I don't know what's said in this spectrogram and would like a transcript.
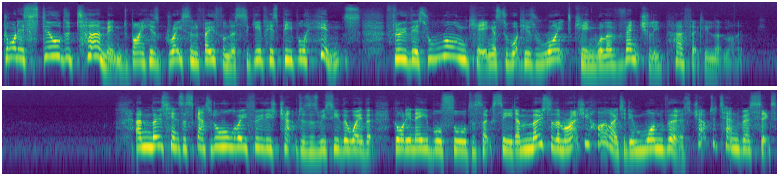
God is still determined by his grace and faithfulness to give his people hints through this wrong king as to what his right king will eventually perfectly look like. And those hints are scattered all the way through these chapters as we see the way that God enables Saul to succeed. And most of them are actually highlighted in one verse, chapter 10, verse 6.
